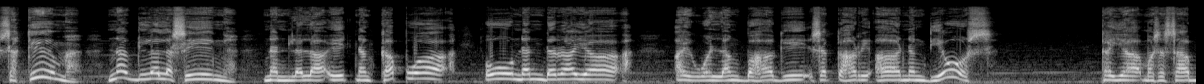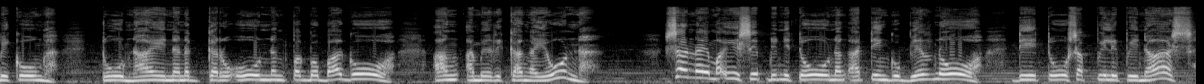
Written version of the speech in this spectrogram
sakim, naglalasing, nanlalait ng kapwa o nandaraya, ay walang bahagi sa kaharian ng Diyos. Kaya masasabi kong tunay na nagkaroon ng pagbabago ang Amerika ngayon. Sana'y maisip din ito ng ating gobyerno dito sa Pilipinas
